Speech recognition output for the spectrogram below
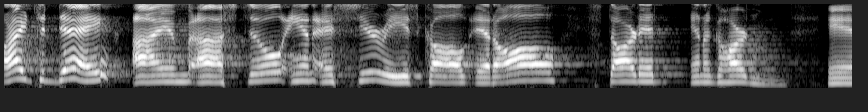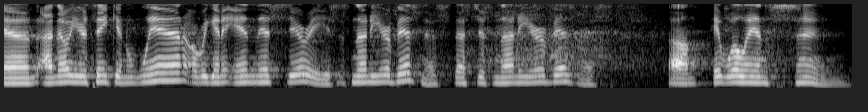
All right, today I'm uh, still in a series called It All Started in a Garden. And I know you're thinking, when are we going to end this series? It's none of your business. That's just none of your business. Um, it will end soon.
